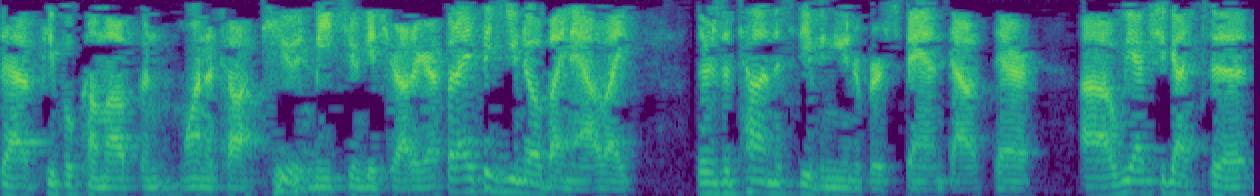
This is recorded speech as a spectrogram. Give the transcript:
to have people come up and want to talk to you and meet you and get your autograph. But I think you know by now, like there's a ton of Steven Universe fans out there. Uh, we actually got to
